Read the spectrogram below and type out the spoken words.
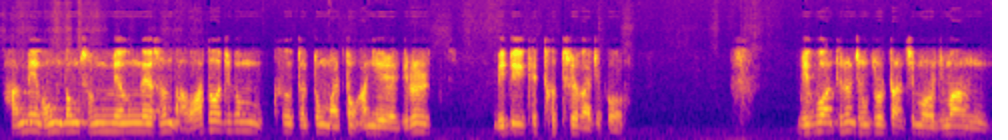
한미 공동 성명 내에서 나와도 지금 그 들똥말똥한 얘기를 미리 이렇게 터트려 가지고 미국한테는 정도를 따지 모르지만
